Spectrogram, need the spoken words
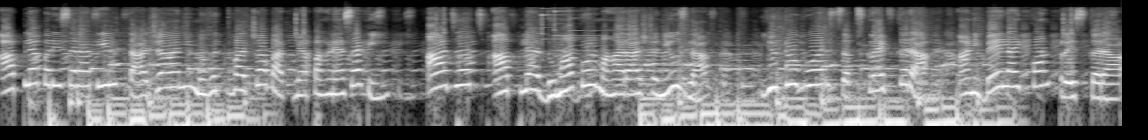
आपल्या परिसरातील ताज्या आणि महत्त्वाच्या बातम्या पाहण्यासाठी आजच आपल्या धुमाकूळ महाराष्ट्र न्यूजला यूट्यूबवर सबस्क्राईब करा आणि बेल आयकॉन प्रेस करा.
